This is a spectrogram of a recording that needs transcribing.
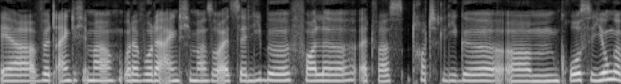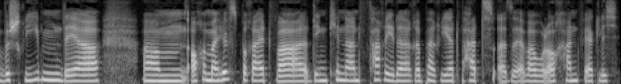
er wird eigentlich immer oder wurde eigentlich immer so als der liebevolle, etwas trottelige, ähm, große Junge beschrieben, der ähm, auch immer hilfsbereit war, den Kindern Fahrräder repariert hat. Also er war wohl auch handwerklich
